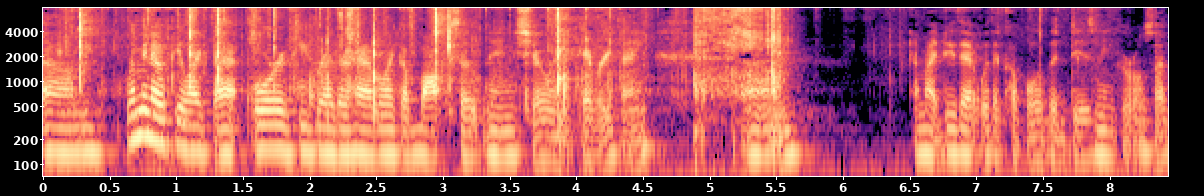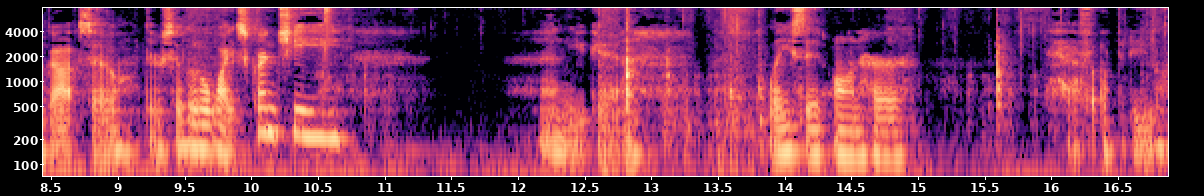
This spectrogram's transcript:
Um, let me know if you like that or if you'd rather have like a box opening showing everything. Um, I might do that with a couple of the Disney girls I've got. So there's a little white scrunchie and you can place it on her half updo.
